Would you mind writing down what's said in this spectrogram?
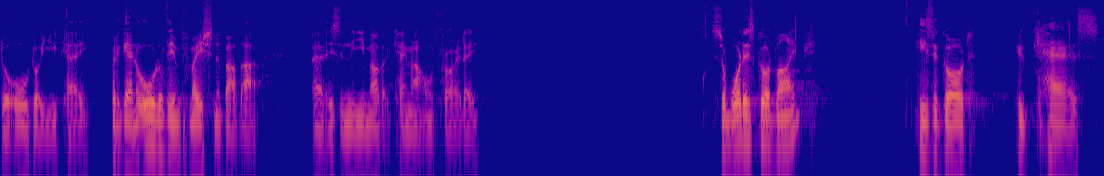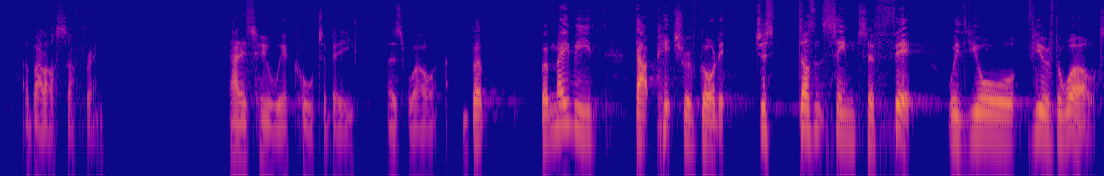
But again, all of the information about that uh, is in the email that came out on Friday. So, what is God like? He's a God who cares about our suffering. That is who we're called to be as well. But, but maybe that picture of God it just doesn't seem to fit with your view of the world.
